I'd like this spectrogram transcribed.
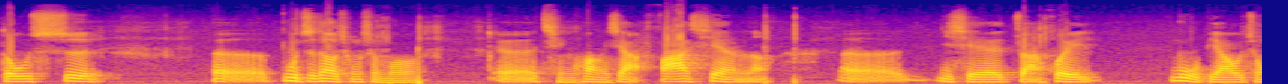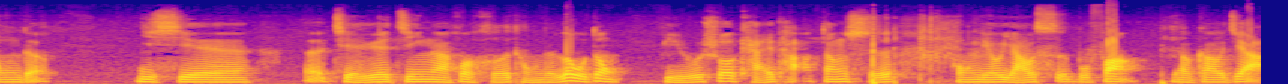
都是呃不知道从什么呃情况下发现了呃一些转会目标中的一些呃解约金啊或合同的漏洞。比如说凯塔，当时红牛咬死不放，要高价，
